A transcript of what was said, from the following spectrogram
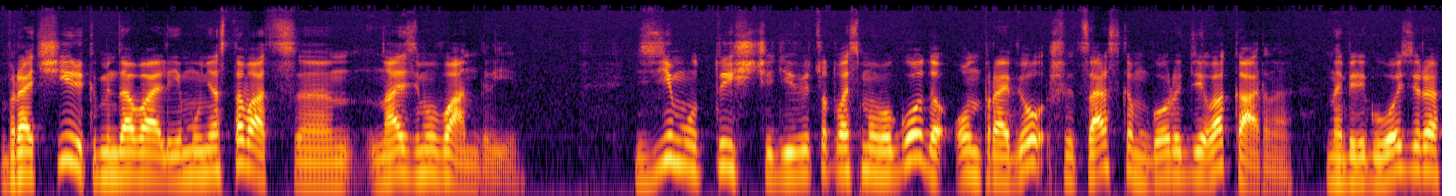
врачи рекомендовали ему не оставаться на зиму в Англии. Зиму 1908 года он провел в швейцарском городе Лакарно на берегу озера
